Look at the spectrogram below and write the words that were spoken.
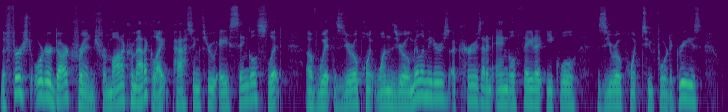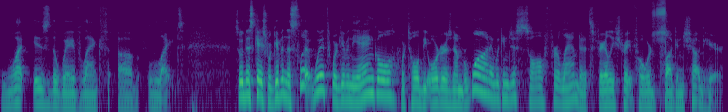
the first order dark fringe for monochromatic light passing through a single slit of width 0.10 millimeters occurs at an angle theta equal 0.24 degrees. What is the wavelength of light? So in this case, we're given the slit width, we're given the angle, we're told the order is number one, and we can just solve for lambda. It's fairly straightforward plug and chug here.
